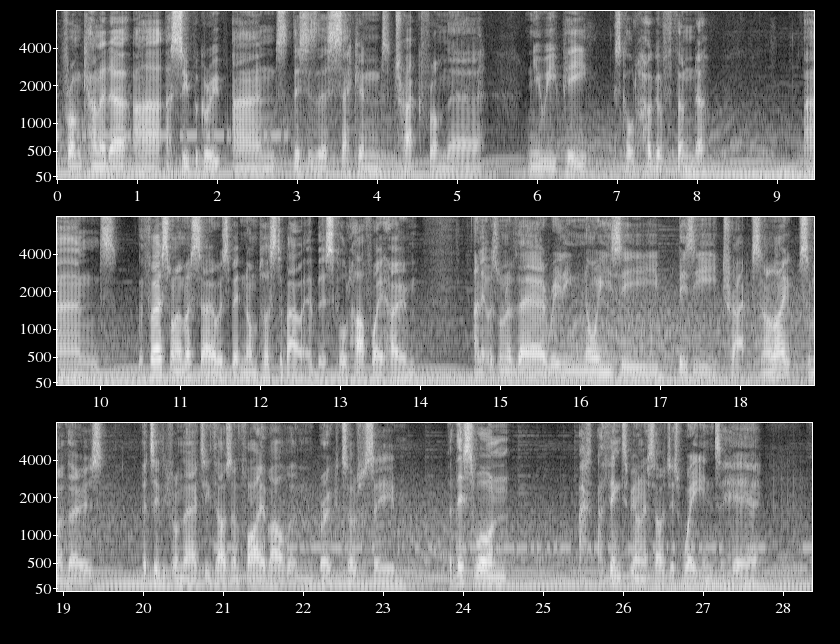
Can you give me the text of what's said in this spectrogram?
From Canada, uh, a super group, and this is the second track from their new EP. It's called Hug of Thunder. And the first one, I must say, I was a bit nonplussed about it, but it's called Halfway Home. And it was one of their really noisy, busy tracks. And I like some of those, particularly from their 2005 album, Broken Social Scene. But this one, I think, to be honest, I was just waiting to hear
